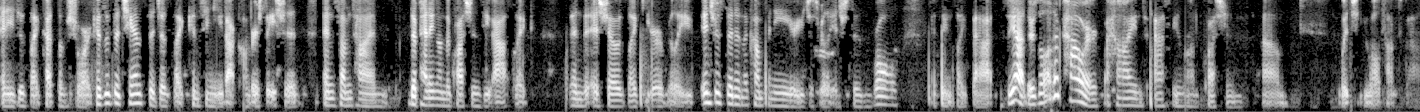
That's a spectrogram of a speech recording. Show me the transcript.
and you just like cut them short because it's a chance to just like continue that conversation. And sometimes, depending on the questions you ask, like and it shows like you're really interested in the company or you're just really interested in the role and things like that. So yeah, there's a lot of power behind asking a lot of questions, um, which you all talked about.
